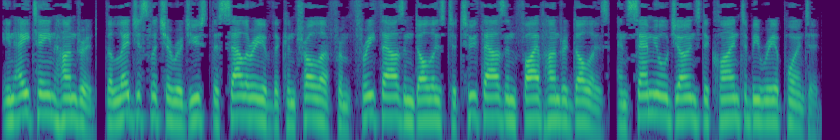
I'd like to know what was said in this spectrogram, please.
In 1800, the legislature reduced the salary of the Comptroller from $3,000 to $2,500, and Samuel Jones declined to be reappointed.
